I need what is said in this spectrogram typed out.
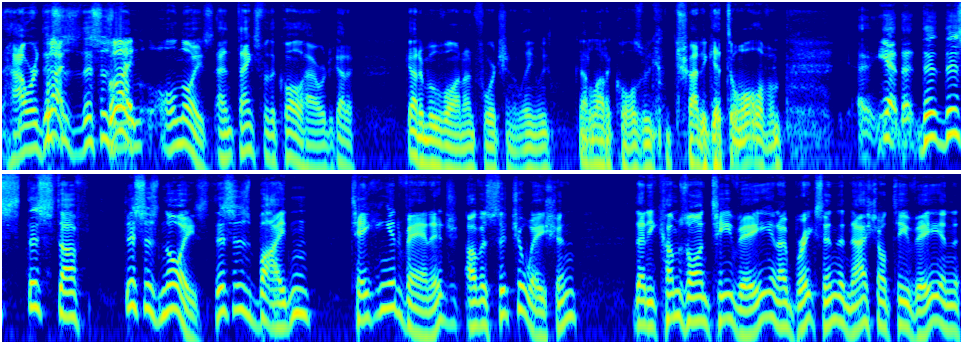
Howard, this But- is this is but- all, all noise. And thanks for the call, Howard. We got to got to move on. Unfortunately, we've got a lot of calls. We can try to get to all of them. Uh, yeah, th- th- this this stuff. This is noise. This is Biden taking advantage of a situation that he comes on TV, you know, breaks into national TV, and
